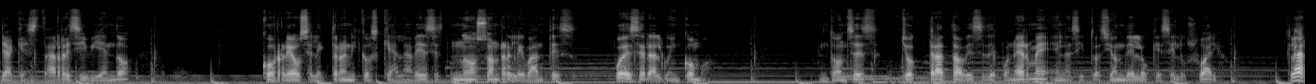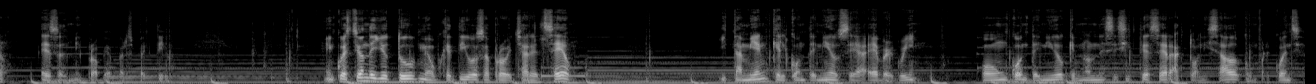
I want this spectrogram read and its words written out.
ya que está recibiendo correos electrónicos que a la vez no son relevantes puede ser algo incómodo. Entonces yo trato a veces de ponerme en la situación de lo que es el usuario. Claro, esa es mi propia perspectiva. En cuestión de YouTube, mi objetivo es aprovechar el SEO y también que el contenido sea evergreen o un contenido que no necesite ser actualizado con frecuencia.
